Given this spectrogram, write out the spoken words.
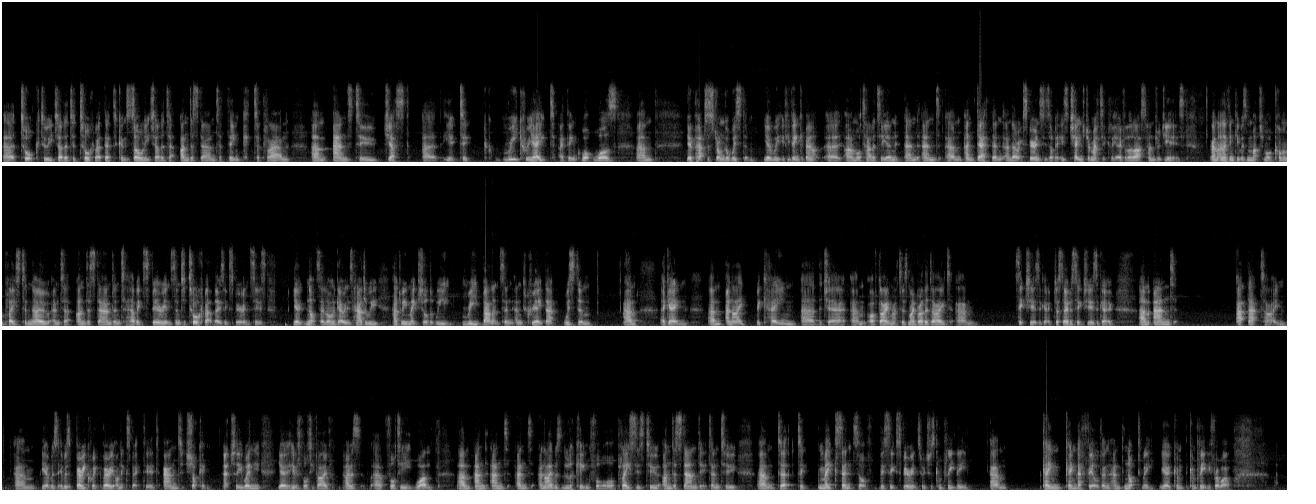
uh, talk to each other, to talk about death, to console each other, to understand, to think, to plan, um, and to just uh, you know, to recreate. I think what was. Um, you know, perhaps a stronger wisdom. You know, we, if you think about uh, our mortality and and and um, and death and, and our experiences of it, it's changed dramatically over the last hundred years. Um, and I think it was much more commonplace to know and to understand and to have experienced and to talk about those experiences, you know, not so long ago. And it's how do we how do we make sure that we rebalance and, and create that wisdom um, again? Um, and I became uh, the chair um, of Dying Matters. My brother died um, six years ago, just over six years ago, um, and at that time, um, yeah, it was it was very quick, very unexpected, and shocking. Actually, when you, you know, he was 45, I was uh, 41, um, and and and and I was looking for places to understand it and to um, to to make sense of this experience, which was completely um, came came left field and, and knocked me, you know, com- completely for a while,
